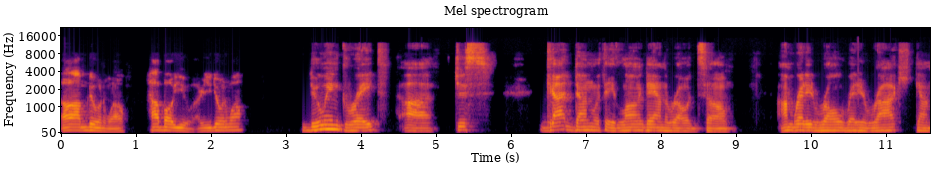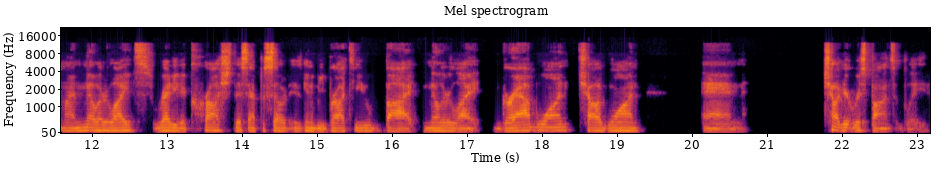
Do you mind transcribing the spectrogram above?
Oh, I'm doing well. How about you? Are you doing well? Doing great. Uh, just got done with a long day on the road, so I'm ready to roll, ready to rock. Got my Miller Lites ready to crush. This episode is going to be brought to you by Miller Lite. Grab one, chug one, and chug it responsibly.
